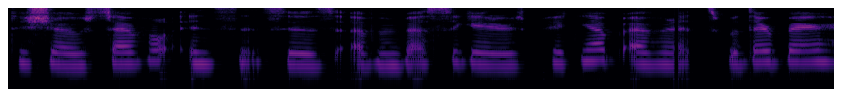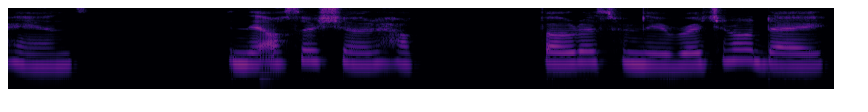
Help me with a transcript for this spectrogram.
to show several instances of investigators picking up evidence with their bare hands, and they also showed how photos from the original day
